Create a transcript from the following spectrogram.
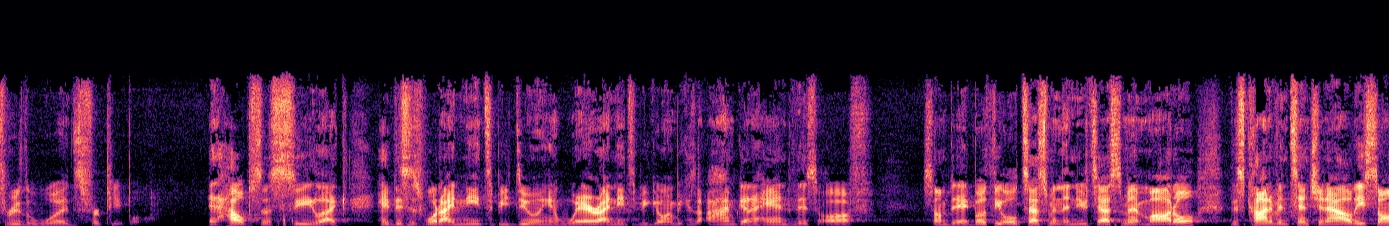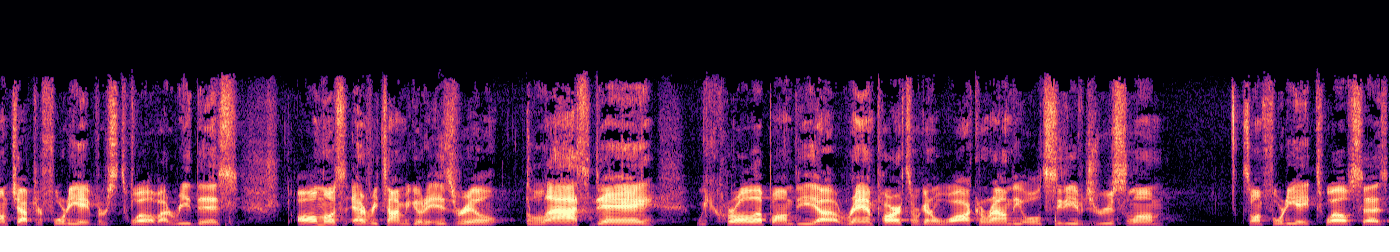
through the woods for people. It helps us see, like, hey, this is what I need to be doing and where I need to be going because I'm going to hand this off someday. Both the Old Testament and the New Testament model this kind of intentionality. Psalm chapter 48, verse 12. I read this almost every time we go to Israel. Last day, we crawl up on the uh, ramparts and we're going to walk around the old city of Jerusalem. Psalm 48, 12 says,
